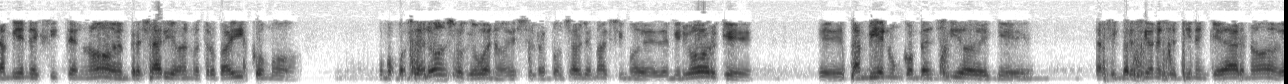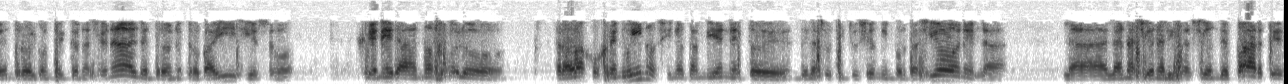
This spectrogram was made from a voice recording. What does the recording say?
también existen no empresarios en nuestro país como como José Alonso, que bueno, es el responsable máximo de, de Mirgor, que eh, también un convencido de que las inversiones se tienen que dar no dentro del contexto nacional, dentro de nuestro país, y eso genera no solo trabajo genuino, sino también esto de, de la sustitución de importaciones, la, la, nacionalización de partes.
